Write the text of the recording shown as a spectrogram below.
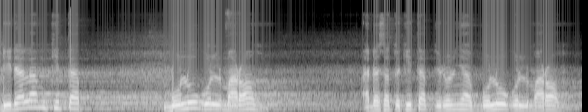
di dalam kitab Bulughul Maram. Ada satu kitab judulnya Bulughul Maram.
